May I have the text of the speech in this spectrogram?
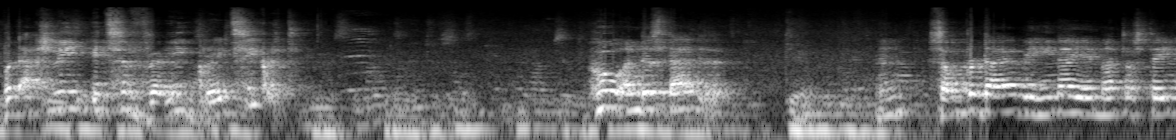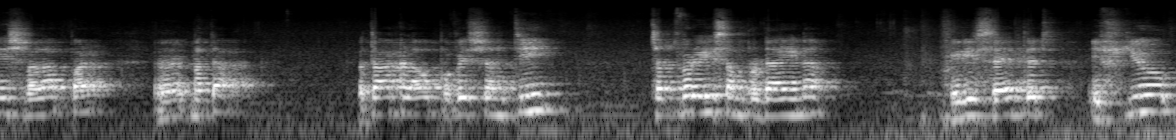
But actually, it's a very great secret. Who understands it? Hmm? Sampradaya vihina ye mataste nishvala par mata matakala upavishanti chatvari sampradayana. It is said that if you,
